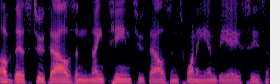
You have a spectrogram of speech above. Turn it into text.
of this 2019 2020 NBA season.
